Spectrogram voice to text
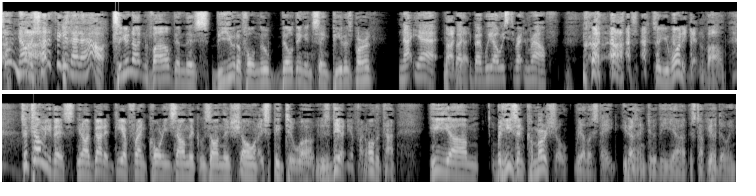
don't know. I was trying to figure that out. So you're not involved in this beautiful new building in St. Petersburg? Not yet. Not but, yet. But we always threaten Ralph. so you want to get involved. So tell me this. You know, I've got a dear friend, Corey Zelnick, who's on this show, and I speak to, uh, he's a dear, dear friend all the time. He, um, but he's in commercial real estate. He doesn't do the, uh, the stuff you're doing.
